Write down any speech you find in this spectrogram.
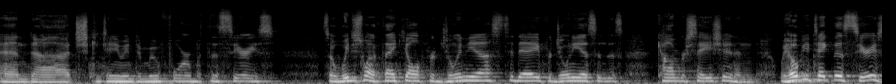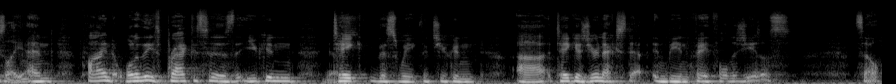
and uh, just continuing to move forward with this series. So we just want to thank you all for joining us today, for joining us in this conversation, and we hope you take this seriously and find one of these practices that you can Yes. take this week, that you can uh, take as your next step in being faithful to Jesus. So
